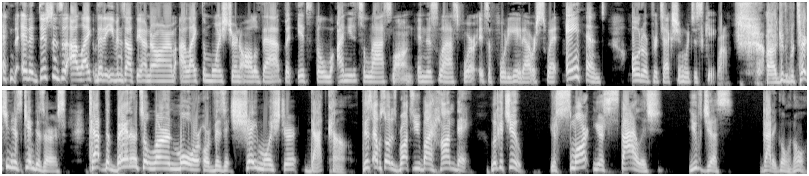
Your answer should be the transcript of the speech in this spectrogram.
and in addition to, I like that it evens out the underarm. I like the moisture and all of that, but it's the, I need it to last long. And this lasts for, it's a 48 hour sweat and odor protection, which is key. Wow. Uh, get the protection your skin deserves. Tap the banner to learn more or visit sheamoisture.com. This episode is brought to you by Hyundai. Look at you. You're smart. You're stylish. You've just got it going on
